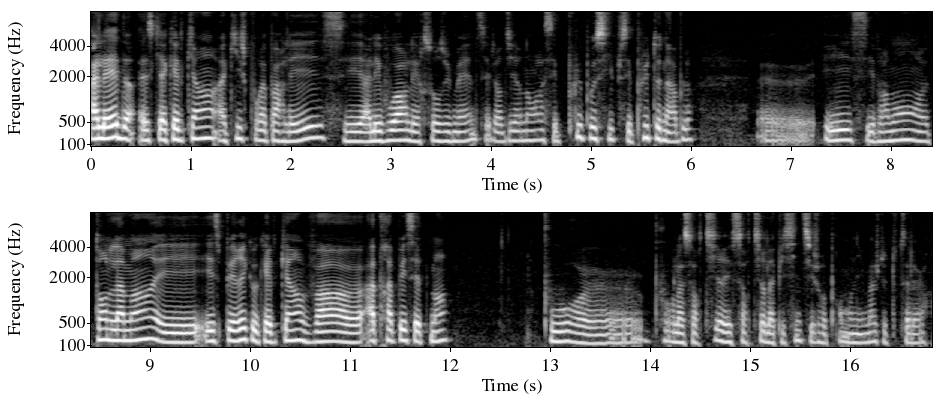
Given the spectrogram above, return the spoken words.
à l'aide, est-ce qu'il y a quelqu'un à qui je pourrais parler? C'est aller voir les ressources humaines, c'est leur dire non, là c'est plus possible, c'est plus tenable. et c'est vraiment tendre la main et espérer que quelqu'un va attraper cette main pour, pour la sortir et sortir de la piscine si je reprends mon image de tout à l'heure.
